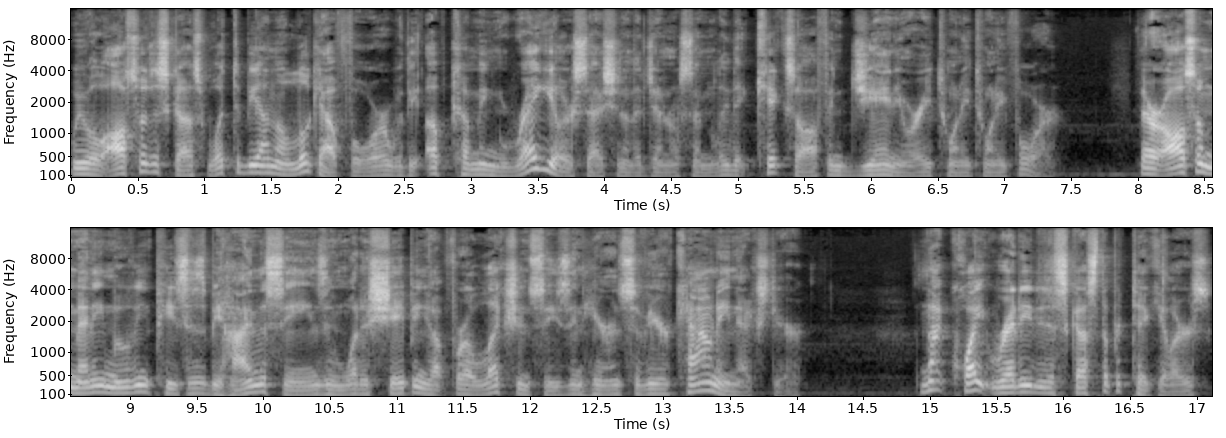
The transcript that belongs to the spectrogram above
We will also discuss what to be on the lookout for with the upcoming regular session of the General Assembly that kicks off in January 2024. There are also many moving pieces behind the scenes in what is shaping up for election season here in Sevier County next year. I'm not quite ready to discuss the particulars,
